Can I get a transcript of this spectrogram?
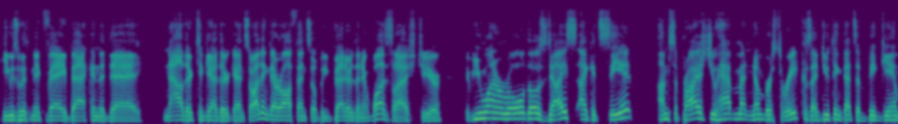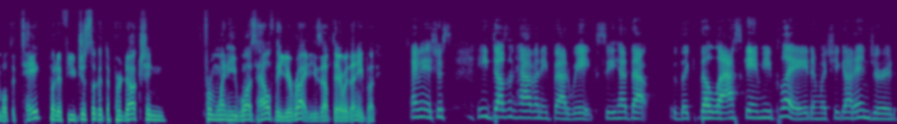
He was with McVay back in the day. Now they're together again. So I think their offense will be better than it was last year. If you want to roll those dice, I could see it. I'm surprised you have him at number three because I do think that's a big gamble to take. But if you just look at the production from when he was healthy, you're right. He's up there with anybody. I mean, it's just he doesn't have any bad weeks. He had that like the last game he played in which he got injured.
